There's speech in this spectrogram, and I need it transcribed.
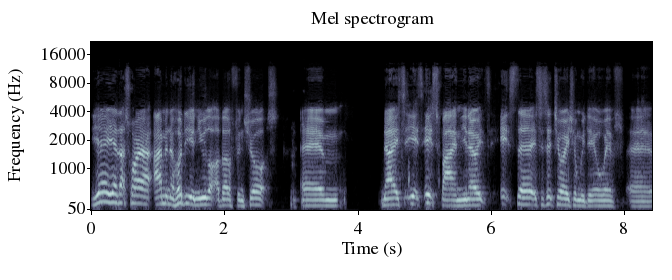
Yeah, yeah, that's why I, am in a hoodie and you lot are both in shorts. Um, no, it's, it's it's fine. You know, it's it's the it's a situation we deal with. Uh,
